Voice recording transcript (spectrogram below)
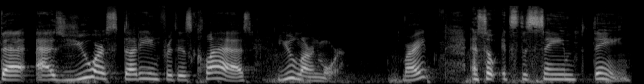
that as you are studying for this class, you learn more, right? And so it's the same thing.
